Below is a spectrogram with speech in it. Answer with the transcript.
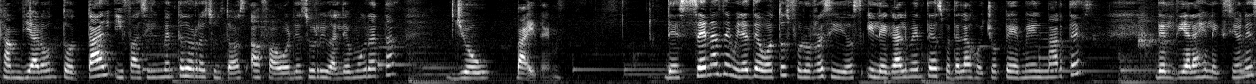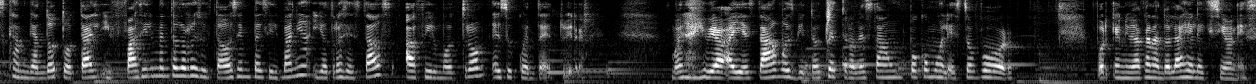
cambiaron total y fácilmente los resultados a favor de su rival demócrata, Joe Biden. Decenas de miles de votos fueron recibidos ilegalmente después de las 8 pm del martes del día de las elecciones, cambiando total y fácilmente los resultados en Pensilvania y otros estados, afirmó Trump en su cuenta de Twitter. Bueno, ahí, estábamos viendo que Trump estaba un poco molesto por porque no iba ganando las elecciones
